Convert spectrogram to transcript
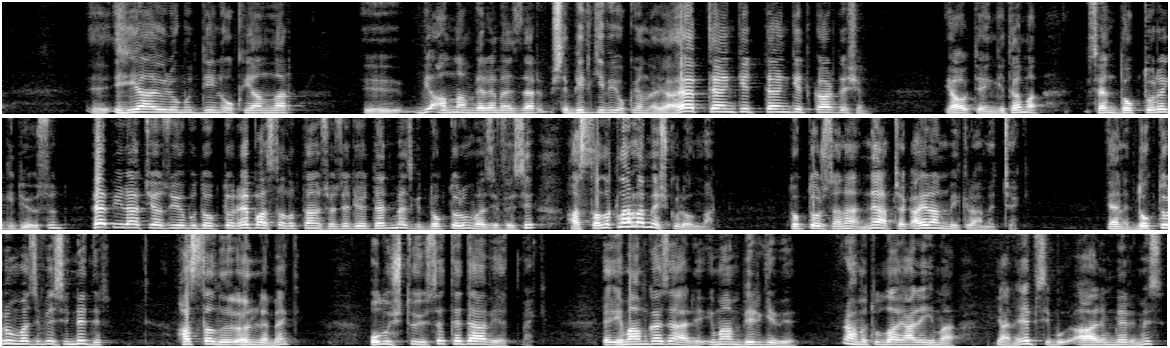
E, İhya Ulumuddin okuyanlar e, bir anlam veremezler. İşte bir gibi okuyanlar. Ya hep tenkit tenkit kardeşim. Yahu tenkit ama sen doktora gidiyorsun. Hep ilaç yazıyor bu doktor. Hep hastalıktan söz ediyor denmez ki. Doktorun vazifesi hastalıklarla meşgul olmak. Doktor sana ne yapacak? Ayran mı ikram edecek? Yani doktorun vazifesi nedir? Hastalığı önlemek, oluştuysa tedavi etmek. E, İmam Gazali, İmam Bir gibi rahmetullahi aleyhime yani hepsi bu alimlerimiz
